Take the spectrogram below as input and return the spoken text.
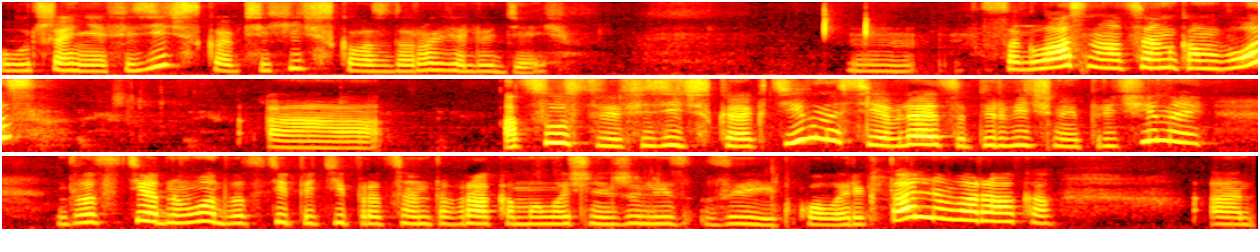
улучшения физического и психического здоровья людей. Согласно оценкам ВОЗ, а, отсутствие физической активности является первичной причиной 21-25% рака молочной железы и колоректального рака, а,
